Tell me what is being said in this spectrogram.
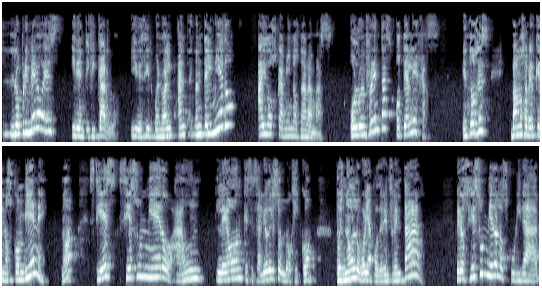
lo primero es identificarlo y decir, bueno, al- an- ante el miedo hay dos caminos nada más. O lo enfrentas o te alejas. Entonces, vamos a ver qué nos conviene, ¿no? Si es, si es un miedo a un león que se salió del zoológico, pues no lo voy a poder enfrentar. Pero si es un miedo a la oscuridad,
